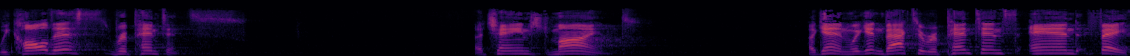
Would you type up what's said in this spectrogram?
We call this repentance, a changed mind. Again, we're getting back to repentance and faith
